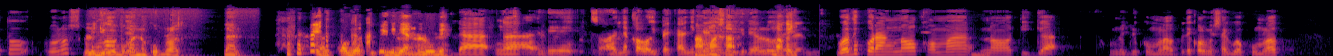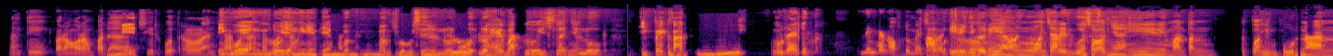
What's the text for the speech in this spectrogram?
tuh lulus. lu juga bukan kumlot dan kayaknya kalau buat itu gedean lu deh ya? Nggak, nggak, ini soalnya kalau IPK-nya Ah, kayaknya masa? lebih gede lu. Makanya- ya. Gua tuh kurang 0,03 menuju cum laude. Jadi kalau misalnya gua cum laude, nanti orang-orang pada Ini- sir gue terlalu lancar. ini gue yang gue yang ini yang bag- bagus-bagusin lu lu lu hebat lu istilahnya lu IPK tinggi Udah ini ini man of the match Apa- lagi ini lu. juga nih yang ngewawancarin gue soalnya ini nih mantan ketua himpunan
